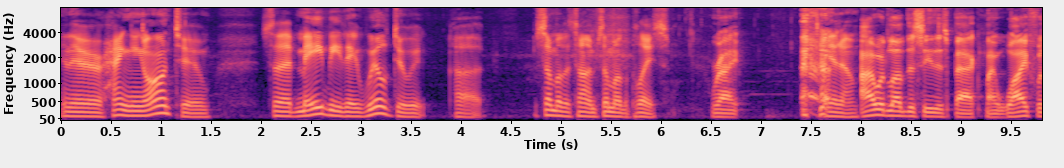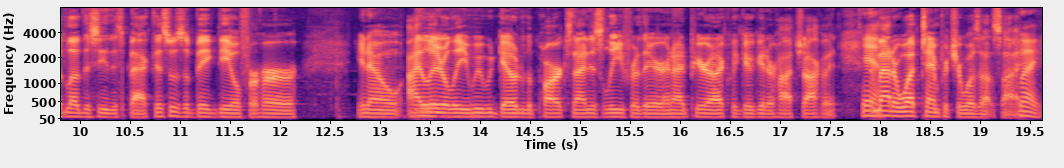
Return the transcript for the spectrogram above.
and they're hanging on to, so that maybe they will do it uh, some other time, some other place. Right. you know. I would love to see this back. My wife would love to see this back. This was a big deal for her. You know, I Mm-hmm. literally we would go to the parks and I just leave her there and I'd periodically go get her hot chocolate, Yeah. no matter what temperature was outside. Right.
